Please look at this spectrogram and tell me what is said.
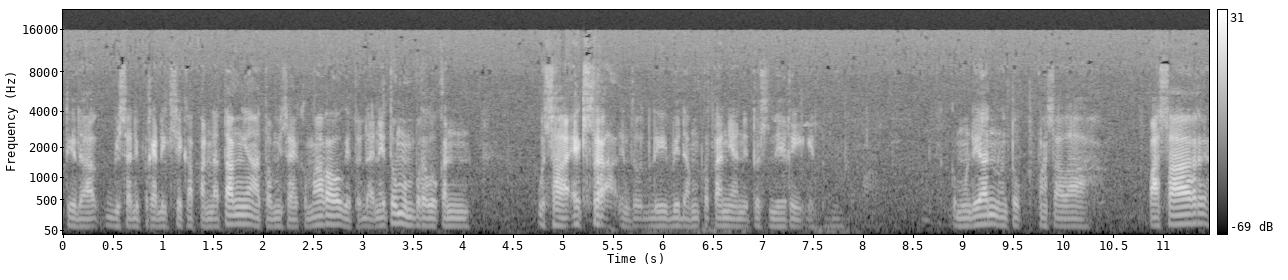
tidak bisa diprediksi kapan datangnya atau misalnya kemarau gitu dan itu memerlukan usaha ekstra itu di bidang pertanian itu sendiri gitu. Kemudian untuk masalah pasar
